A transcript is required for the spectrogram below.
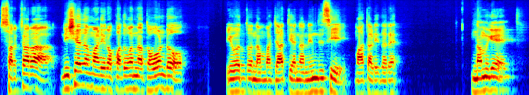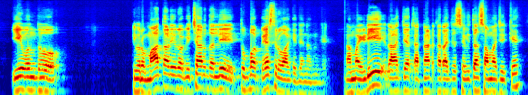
ಸರ್ಕಾರ ನಿಷೇಧ ಮಾಡಿರೋ ಪದವನ್ನ ತಗೊಂಡು ಇವತ್ತು ನಮ್ಮ ಜಾತಿಯನ್ನ ನಿಂದಿಸಿ ಮಾತಾಡಿದ್ದಾರೆ. ನಮಗೆ ಈ ಒಂದು ಇವರು ಮಾತಾಡಿರೋ ವಿಚಾರದಲ್ಲಿ ತುಂಬಾ ಬೇಸರವಾಗಿದೆ ನಮಗೆ. ನಮ್ಮ ಇಡೀ ರಾಜ್ಯ ಕರ್ನಾಟಕ ರಾಜ್ಯ ಸವಿತಾ ಸಮಾಜಕ್ಕೆ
